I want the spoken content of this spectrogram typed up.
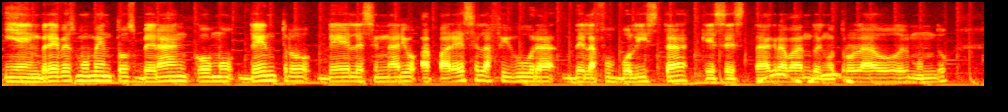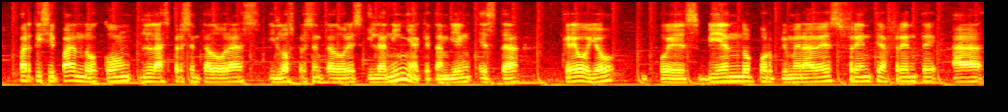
Y en breves momentos verán cómo dentro del escenario aparece la figura de la futbolista que se está grabando en otro lado del mundo, participando con las presentadoras y los presentadores y la niña que también está, creo yo, pues viendo por primera vez frente a frente a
